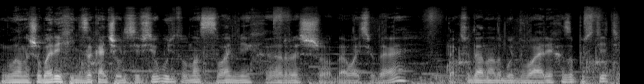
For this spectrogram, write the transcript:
Главное, чтобы орехи не заканчивались И все будет у нас с вами хорошо. Давай сюда. Так, сюда надо будет два ореха запустить.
